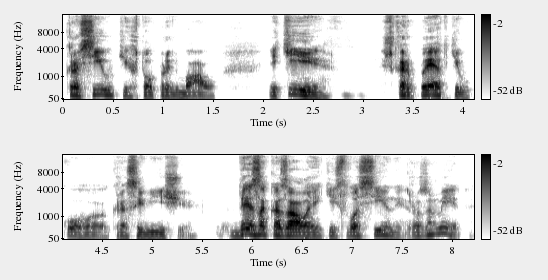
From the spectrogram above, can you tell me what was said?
кросівки хто придбав, які шкарпетки в кого красивіші, де заказала якісь лосіни, розумієте?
